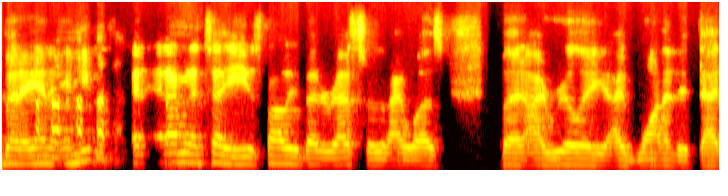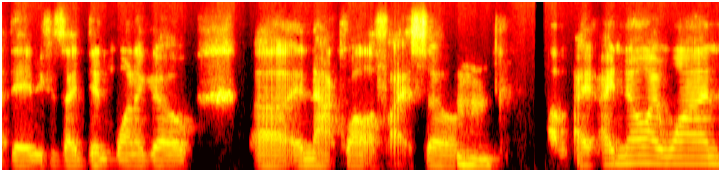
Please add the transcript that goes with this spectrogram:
but and, and, he, and i'm going to tell you he was probably a better wrestler than i was but i really i wanted it that day because i didn't want to go uh, and not qualify so mm-hmm. Um, I, I know i won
